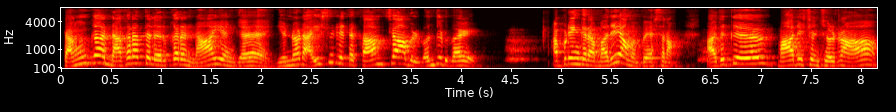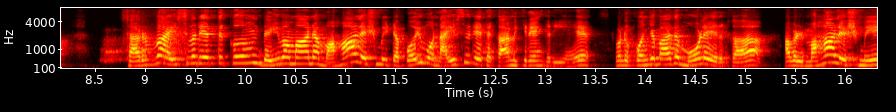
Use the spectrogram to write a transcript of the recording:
தங்க நகரத்துல இருக்கிற நாய் எங்க? என்னோட ஐஸ்வர்யத்தை காமிச்சா அவள் வந்துடுவள். அப்படிங்கிற மாதிரி அவன் பேசுறான். அதுக்கு மாரிசன் சொல்றான் சர்வ ஐஸ்வர்யத்துக்கும் தெய்வமான மகாலட்சுமிகிட்ட போய் உன் ஐஸ்வர்யத்தை காமிக்கிறேங்கிறியே. உனக்கு கொஞ்சமாவது மூளை இருக்கா? அவள் மகாலட்சுமி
